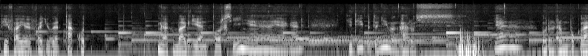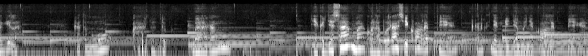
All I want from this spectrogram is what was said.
FIFA UEFA juga takut nggak kebagian porsinya ya kan jadi betulnya emang harus ya urun rembuk lagi lah. Ketemu ah, duduk bareng. Ya kerjasama kolaborasi collab ya kan? Kan kan zamannya collab ya kan?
